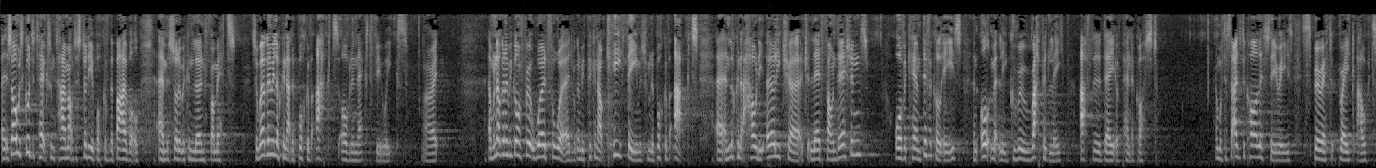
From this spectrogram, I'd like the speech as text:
And it's always good to take some time out to study a book of the Bible um, so that we can learn from it. So we're going to be looking at the book of Acts over the next few weeks. All right? And we're not going to be going through it word for word. We're going to be picking out key themes from the book of Acts uh, and looking at how the early church laid foundations, overcame difficulties, and ultimately grew rapidly after the day of Pentecost. And we've decided to call this series Spirit Breakout.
